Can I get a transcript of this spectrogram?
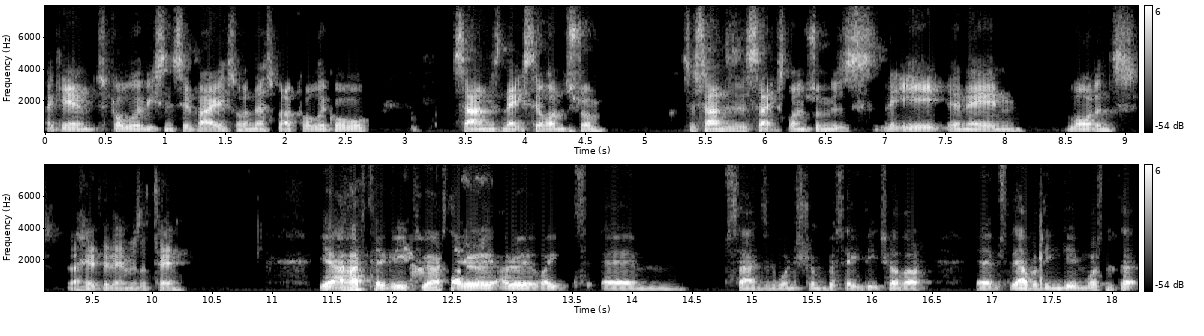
again, it's probably recency bias on this, but I'd probably go Sands next to Lundstram. So Sands is the six, Lundstram is the eight, and then Lawrence ahead of them is a ten. Yeah, I have to agree. To be honest, I really, I really liked um, Sands and Lundstram beside each other. Uh, it was the Aberdeen game, wasn't it?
